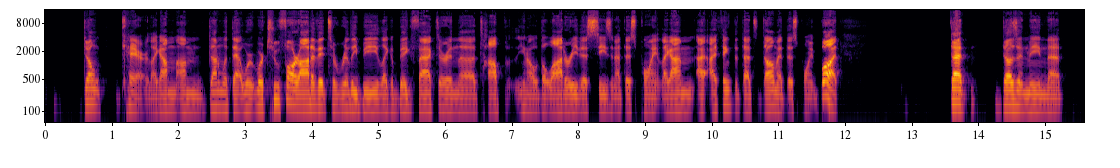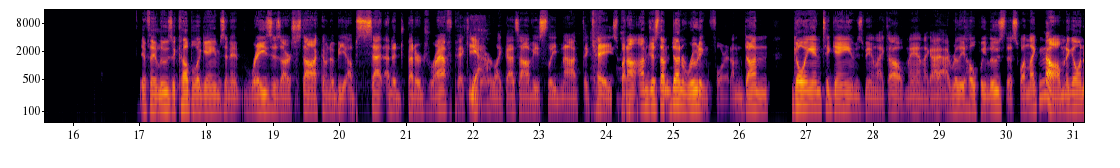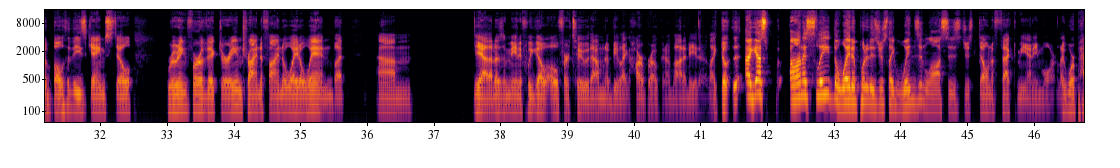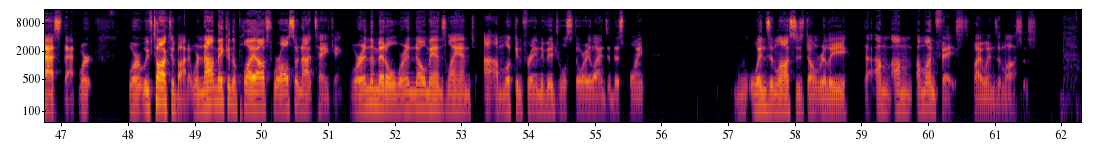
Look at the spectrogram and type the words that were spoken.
don't care. Like I'm I'm done with that. We're we're too far out of it to really be like a big factor in the top, you know, the lottery this season at this point. Like I'm I, I think that that's dumb at this point. But that doesn't mean that if they lose a couple of games and it raises our stock, I'm going to be upset at a better draft pick either. Yeah. Like that's obviously not the case. But I, am just I'm done rooting for it. I'm done going into games being like, oh man, like I, I really hope we lose this one. Like, no, I'm going to go into both of these games still rooting for a victory and trying to find a way to win. But, um, yeah, that doesn't mean if we go 0 for 2 that I'm going to be like heartbroken about it either. Like, the, I guess honestly, the way to put it is just like wins and losses just don't affect me anymore. Like, we're past that. We're, we're, we've talked about it. We're not making the playoffs. We're also not tanking. We're in the middle. We're in no man's land. I'm looking for individual storylines at this point wins and losses don't really. I'm I'm I'm unfazed by wins and losses.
